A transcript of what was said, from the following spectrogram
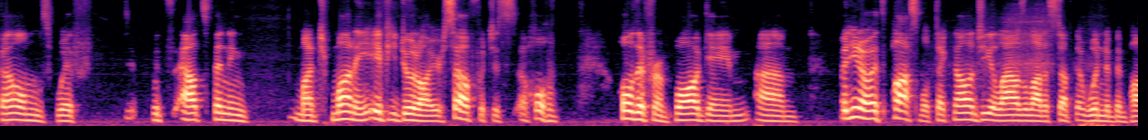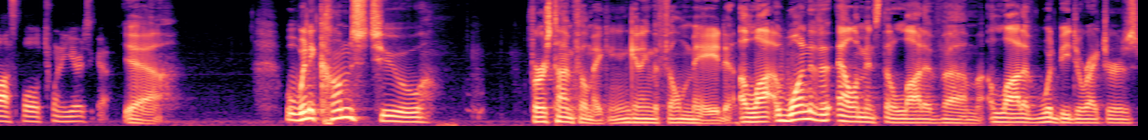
films with without spending much money if you do it all yourself, which is a whole whole different ball game. Um, but you know, it's possible. Technology allows a lot of stuff that wouldn't have been possible 20 years ago. Yeah. Well, when it comes to first time filmmaking and getting the film made, a lot one of the elements that a lot of um, a lot of would be directors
